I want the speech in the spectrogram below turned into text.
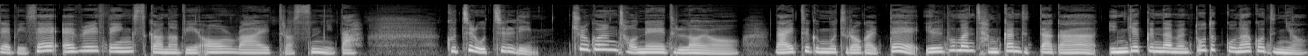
레빗의 Everything's gonna be alright 들었습니다. 9757님, 출근 전에 들러요. 나이트 근무 들어갈 때 일부만 잠깐 듣다가 인계 끝나면 또 듣곤 하거든요.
